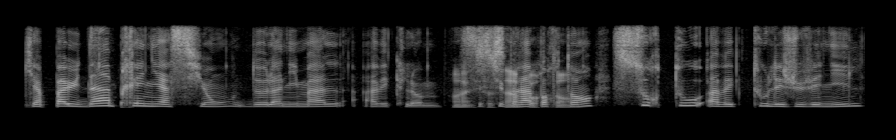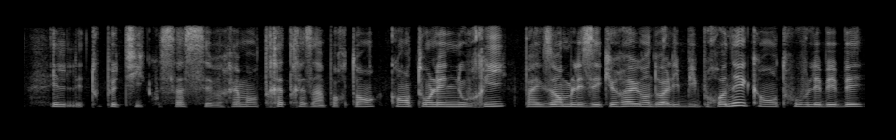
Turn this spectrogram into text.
qu'il n'y a pas eu d'imprégnation de l'animal avec l'homme. Ouais, c'est super important. important. surtout avec tous les juvéniles et les tout petits. Ça, c'est vraiment très très important. Quand on les nourrit, par exemple, les écureuils, on doit les biberonner quand on trouve les bébés.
